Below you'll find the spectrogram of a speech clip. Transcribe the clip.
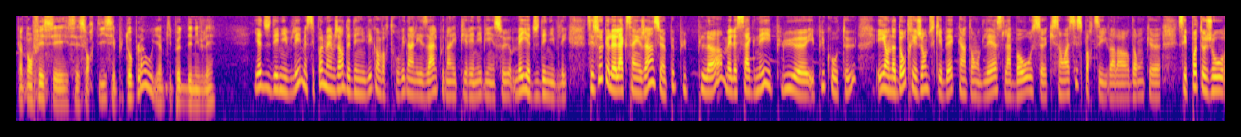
quand on fait ces, ces sorties, c'est plutôt plat ou il y a un petit peu de dénivelé? Il y a du dénivelé, mais c'est pas le même genre de dénivelé qu'on va retrouver dans les Alpes ou dans les Pyrénées, bien sûr. Mais il y a du dénivelé. C'est sûr que le lac Saint-Jean, c'est un peu plus plat, mais le Saguenay est plus, euh, est plus côteux. Et on a d'autres régions du Québec, Canton de l'Est, la Beauce, euh, qui sont assez sportives. Alors, donc, euh, c'est pas toujours,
